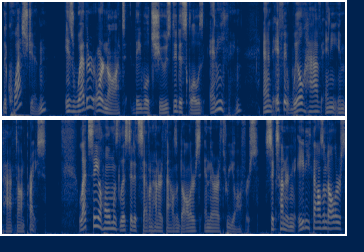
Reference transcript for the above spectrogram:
The question is whether or not they will choose to disclose anything and if it will have any impact on price. Let's say a home was listed at $700,000 and there are three offers $680,000,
